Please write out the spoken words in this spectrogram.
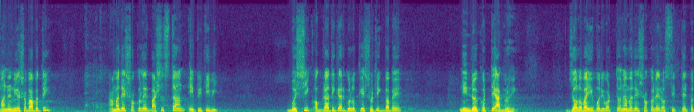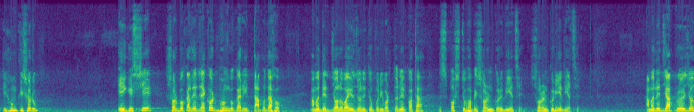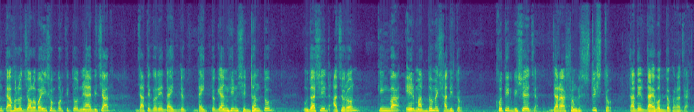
মাননীয় সভাপতি, আমাদের সকলের বাসস্থান এই পৃথিবী। বৈশ্বিক অগ্রাধিকারগুলোকে সঠিকভাবে নির্ণয় করতে আগ্রহী। জলবায়ু পরিবর্তন আমাদের সকলের অস্তিত্বের প্রতি হুমকি স্বরূপ। এই গ্রীষ্মে সর্বকালের রেকর্ড ভঙ্গকারী তাপদাহ আমাদের জলবায়ুজনিত পরিবর্তনের কথা স্পষ্টভাবে স্মরণ করে দিয়েছে, স্মরণ করিয়ে দিয়েছে। আমাদের যা প্রয়োজন তা হলো জলবায়ু সম্পর্কিত ন্যায় বিচার, যাতে করে দায়িত্ব, দায়িত্বজ্ঞানহীন সিদ্ধান্ত, উদাসীন আচরণ কিংবা এর মাধ্যমে সাধিত ক্ষতির বিষয়ে যারা সংশ্লিষ্ট, তাদের দায়বদ্ধ করা যায়।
